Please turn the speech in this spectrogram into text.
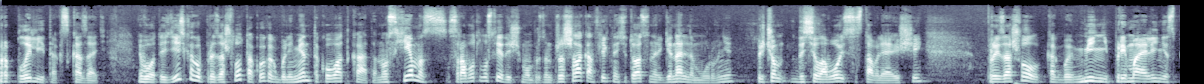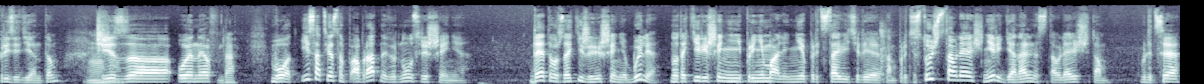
проплыли, так сказать. Вот, и здесь как бы произошло такой как бы элемент такого отката. Но схема сработала следующим образом. Произошла конфликтная ситуация на региональном уровне, причем до силовой составляющей. Произошел как бы мини-прямая линия с президентом угу. через э, ОНФ. Да. Вот, и, соответственно, обратно вернулось решение. До этого же такие же решения были, но такие решения не принимали ни представители там, протестующей составляющей, ни региональной составляющей там, в лице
